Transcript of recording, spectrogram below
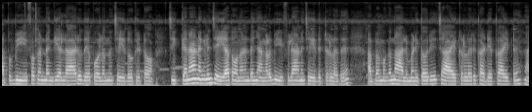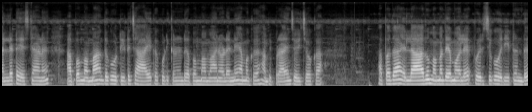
അപ്പോൾ ബീഫൊക്കെ ഉണ്ടെങ്കിൽ എല്ലാവരും ഇതേപോലെ ഒന്ന് ചെയ്ത് നോക്കിട്ടോ. ചിക്കനാണെങ്കിലും ചെയ്യാൻ തോന്നുന്നുണ്ട് ഞങ്ങൾ ബീഫിലാണ് ചെയ്തിട്ടുള്ളത്. അപ്പോൾ നമുക്ക് നാല് മണിക്ക് ഒരു ചായക്കുള്ളൊരു കടിയൊക്കെ ആയിട്ട് നല്ല ടേസ്റ്റാണ്. അപ്പം മമ്മ ഇത് കൂട്ടിയിട്ട് ചായയൊക്കെ കുടിക്കുന്നുണ്ട് അപ്പം മമ്മാനോട് തന്നെ നമുക്ക് അഭിപ്രായം ചോദിച്ചു നോക്കാം. അപ്പോൾ അതാ എല്ലാതും അമ്മ ഇതേപോലെ പൊരിച്ച് കോരിയിട്ടുണ്ട്.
